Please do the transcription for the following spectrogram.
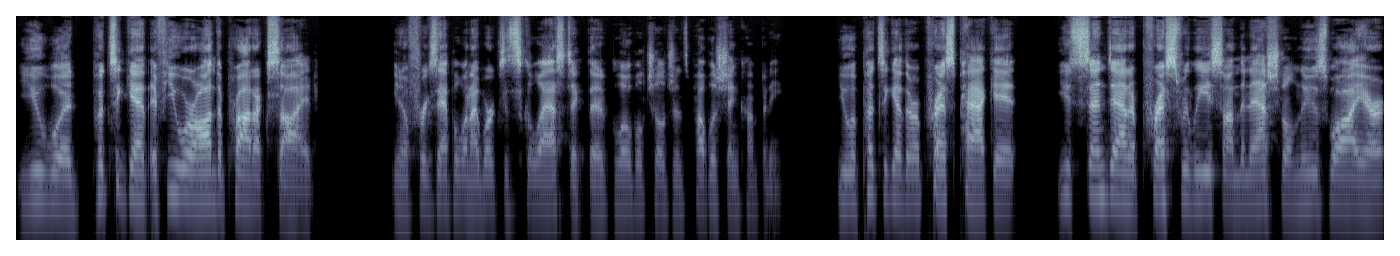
you would put together, if you were on the product side, you know, for example, when I worked at Scholastic, the global children's publishing company, you would put together a press packet, you'd send out a press release on the national newswire,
